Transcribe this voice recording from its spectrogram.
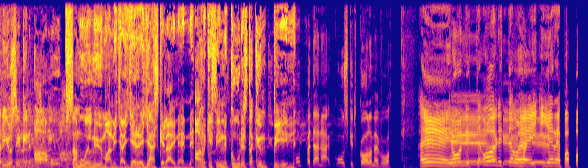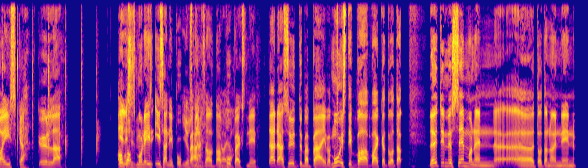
Radio Cityn aamu. Samuel Nyman ja Jere Jäskeläinen. Arkisin kuudesta kymppiin. Uppe tänään 63 vuotta. Hei, Kyllä, onnitte, onnittelu kyllä, hei kyllä. Jere Pappa Iskä. Kyllä. Onko- Eli siis mun is- isäni Puppe, näin. sanotaan Joo. Pupeksi, niin tänään syntymäpäivä. Muistin vaan, vaikka tuota, löytyy myös semmonen äh, tuota noin niin,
